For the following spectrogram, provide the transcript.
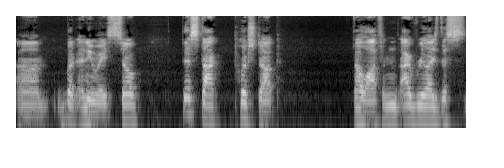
Um, but anyway, so this stock pushed up, fell off, and I realized this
